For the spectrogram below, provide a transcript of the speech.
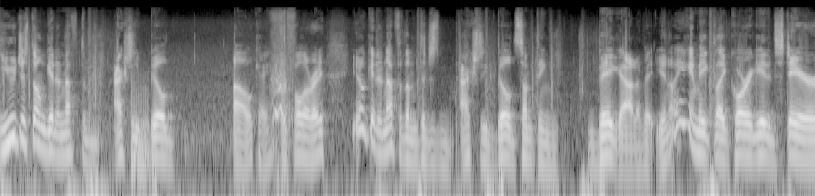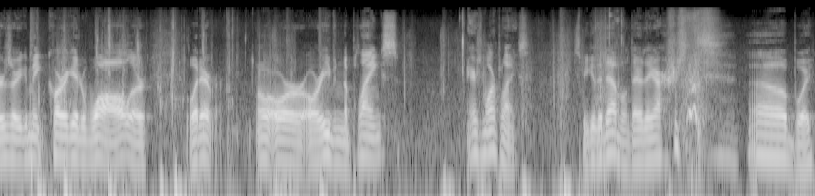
you just don't get enough to actually build... Oh, okay, they're full already. You don't get enough of them to just actually build something big out of it. You know, you can make, like, corrugated stairs, or you can make corrugated wall, or whatever. Or, or, or even the planks. Here's more planks. Speak of the devil, there they are. oh, boy.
